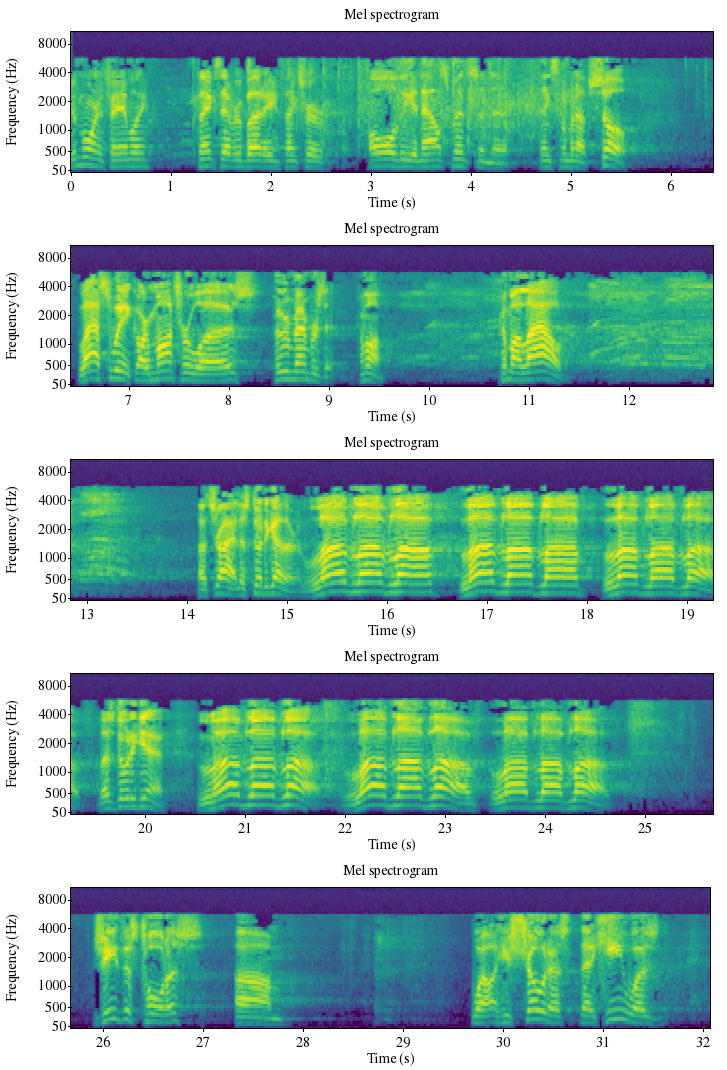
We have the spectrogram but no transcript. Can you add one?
Good morning, family. Thanks, everybody. Thanks for all the announcements and the things coming up. So, last week our mantra was, who remembers it? Come on. Come on, loud. That's right. Let's do it together. Love, love, love, love, love, love, love, love, love. Let's do it again. Love, love, love, love, love, love, love, love, love. Jesus told us, um, well, he showed us that he was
